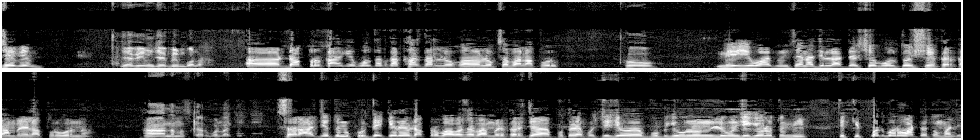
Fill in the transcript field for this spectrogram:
जय भीम. जय भीम जय भीम बोला. डॉक्टर काळगे बोलतात का खासदार लोक लोकसभा लातूर? हो. मी युवा भीमसेना जिल्हाध्यक्ष बोलतो शेखर कांबळे लातूरवरनं. हा नमस्कार बोला की. सर आज जे तुम्ही कृत्य केले डॉक्टर बाबासाहेब आंबेडकरच्या पुतळ्यापाशी जे बूट घेऊन लिहून जे गेलो तुम्ही ते कितपत बरं वाटतं तुम्हाला?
